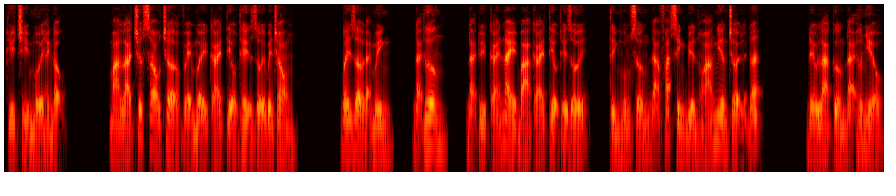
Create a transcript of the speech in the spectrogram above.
khí trí mới hành động mà là trước sau trở về mấy cái tiểu thế giới bên trong. Bây giờ đại minh, đại thương, đại tùy cái này ba cái tiểu thế giới, tình huống sớm đã phát sinh biến hóa nghiêng trời lệch đất. Đều là cường đại hơn nhiều,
